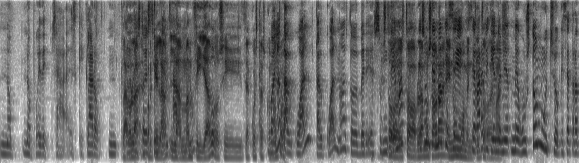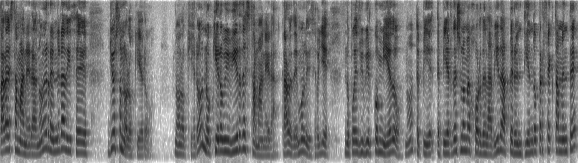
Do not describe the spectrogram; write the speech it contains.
no, no puede. O sea, es que claro. Claro, la- es porque la, han ¿no? mancillado si te acuestas con bueno, otro. tal cual, tal cual, ¿no? Esto es un Esto- tema. esto es hablamos un tema ahora que en se, un se va repitiendo. Me, gustó mucho que se tratara de esta manera, ¿no? Y Renera dice: Yo esto no lo quiero. No lo quiero, no quiero vivir de esta manera. Claro, Demo le dice, oye, no puedes vivir con miedo, ¿no? Te, te pierdes lo mejor de la vida, pero entiendo perfectamente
